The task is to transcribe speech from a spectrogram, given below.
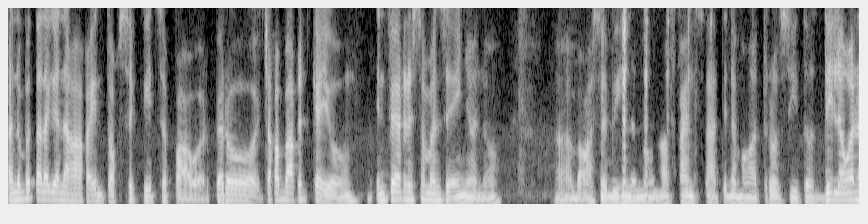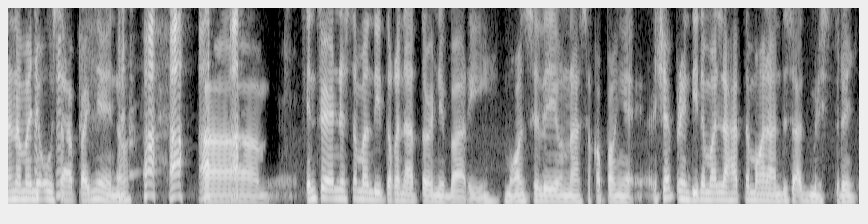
Ano ba talaga nakaka-intoxicate sa power? Pero, tsaka bakit kayo, in fairness naman sa inyo, no? Uh, baka sabihin ng mga fans natin ng mga trolls dito, dilawan na naman yung usapan niyo, eh, no? Uh, in fairness naman dito kay Attorney Barry, mukhang sila yung nasa kapangyarihan. Siyempre, hindi naman lahat ng mga nando sa administra-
